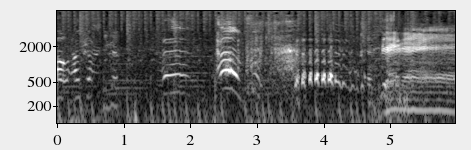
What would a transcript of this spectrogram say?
Oh, I'm sorry. You got. Uh, oh shit. Baby.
